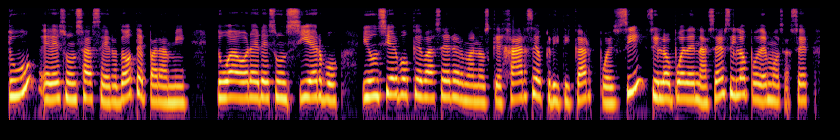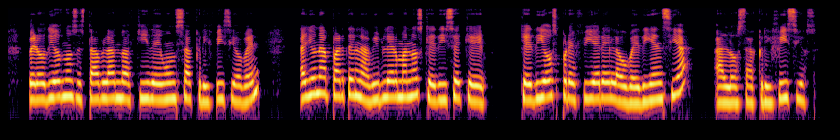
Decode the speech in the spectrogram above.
Tú eres un sacerdote para mí, tú ahora eres un siervo. ¿Y un siervo qué va a hacer, hermanos? ¿Quejarse o criticar? Pues sí, sí lo pueden hacer, sí lo podemos hacer. Pero Dios nos está hablando aquí de un sacrificio, ¿ven? Hay una parte en la Biblia, hermanos, que dice que, que Dios prefiere la obediencia a los sacrificios.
